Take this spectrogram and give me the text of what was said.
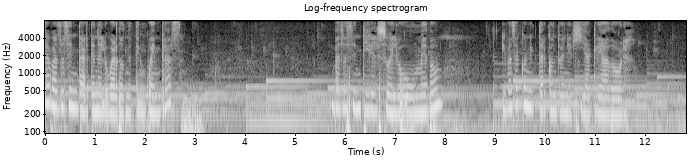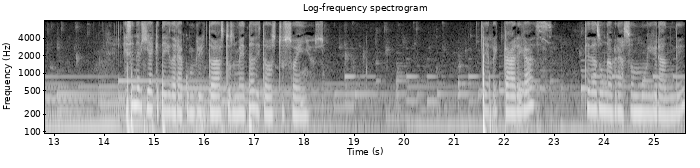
Ahora vas a sentarte en el lugar donde te encuentras. Vas a sentir el suelo húmedo y vas a conectar con tu energía creadora. Esa energía que te ayudará a cumplir todas tus metas y todos tus sueños. Te recargas, te das un abrazo muy grande.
